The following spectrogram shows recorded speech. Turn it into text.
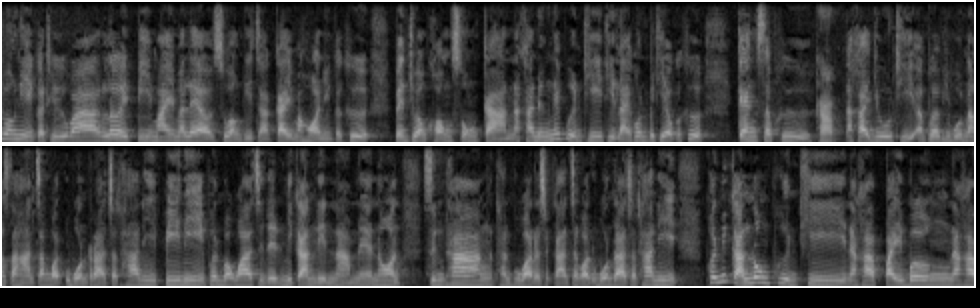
ช่วงนี้ก็ถือว่าเลยปีใหม่มาแล้วช่วงที่จะใกล้มาหอนี่ก็คือ เป็นช่วงของสงกรารนะคะหนึ่งในพื้นที่ที่หลายคนไปเที่ยวก็คือ แก่งสะพือครับนะคะอยู่ที่อำเภอพิบูลมังสาหารจังหวัดอุบลราชธานีปีนี้เพิ่นบอกว่าสิเด่นมีการเล่นน้ำแน่นอน ซึ่งทางท่านผู้ว่าราชการจังหวัดอุบลราชธานี เพิ่นมีการลงพื้นที่นะคะไปเบิงนะคะ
